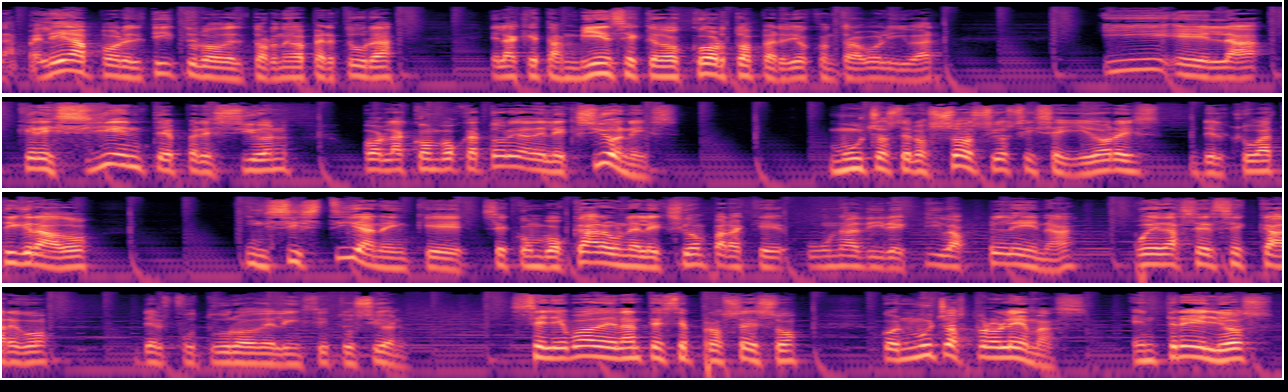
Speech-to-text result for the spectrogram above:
la pelea por el título del torneo Apertura, en la que también se quedó corto, perdió contra Bolívar, y eh, la creciente presión por la convocatoria de elecciones. Muchos de los socios y seguidores del Club Atigrado insistían en que se convocara una elección para que una directiva plena pueda hacerse cargo del futuro de la institución. Se llevó adelante ese proceso con muchos problemas, entre ellos,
